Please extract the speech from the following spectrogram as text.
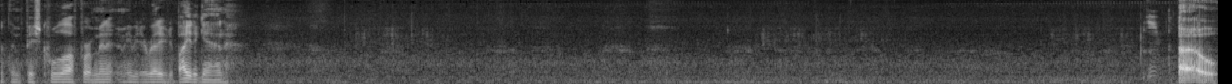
Let them fish cool off for a minute and maybe they're ready to bite again. Oh.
